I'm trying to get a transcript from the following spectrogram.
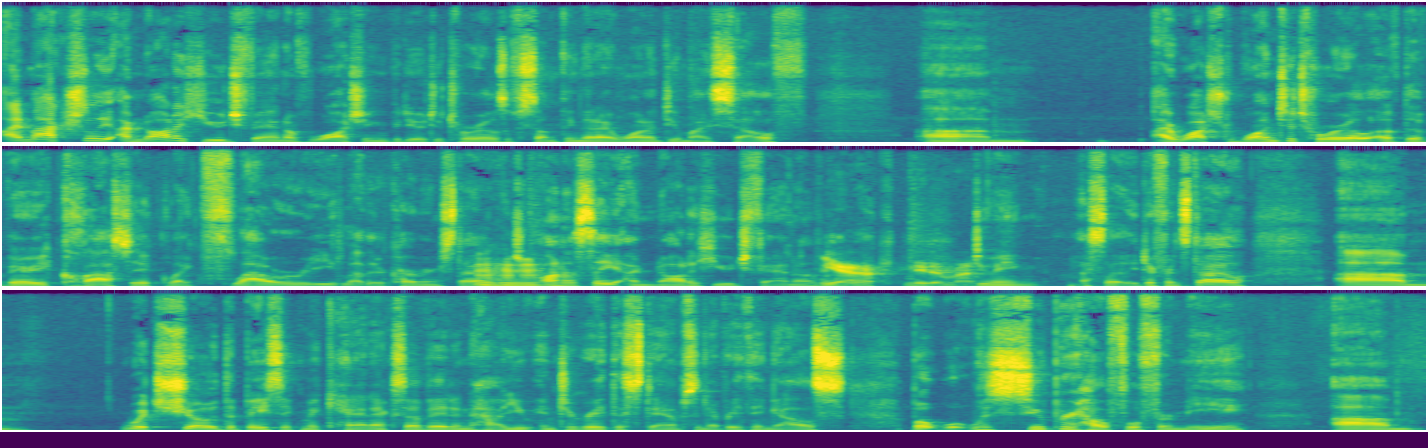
I'm actually I'm not a huge fan of watching video tutorials of something that I want to do myself. Um, I watched one tutorial of the very classic like flowery leather carving style, which honestly I'm not a huge fan of. Mm-hmm. Yeah, like neither am I. Doing a slightly different style, um, which showed the basic mechanics of it and how you integrate the stamps and everything else. But what was super helpful for me um,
